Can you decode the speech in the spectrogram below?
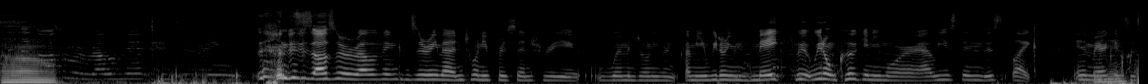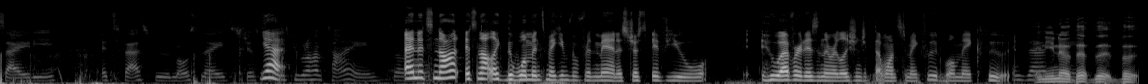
Oh. also irrelevant considering this is also irrelevant considering that in 21st century women don't even I mean we don't even make food we don't cook anymore at least in this like in American Mm-hmm. society it's fast food most nights just Yeah. because people don't have time so and it's not it's not like the woman's making food for the man. It's just if you whoever it is in the relationship that wants to make food will make food. exactly. And you know the, the the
